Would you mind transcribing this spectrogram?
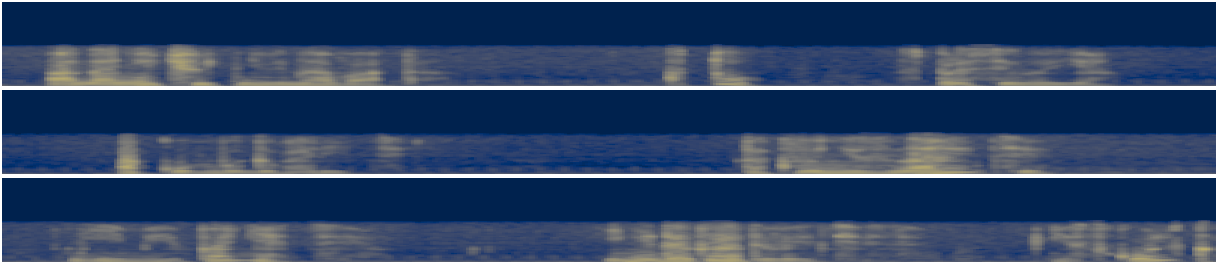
— «она ничуть не виновата». «Кто?» — спросила я. «О ком вы говорите?» «Так вы не знаете?» «Не имею понятия. И не догадываетесь. Нисколько?»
